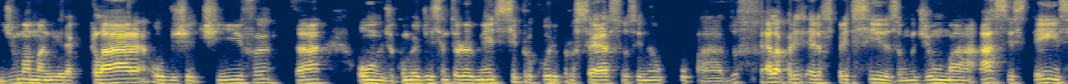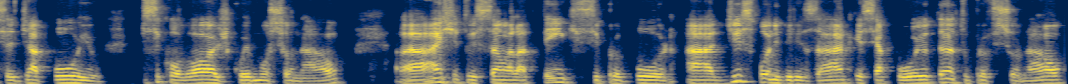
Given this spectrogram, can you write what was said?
de uma maneira clara, objetiva, tá? onde, como eu disse anteriormente, se procure processos e não culpados. Elas precisam de uma assistência de apoio psicológico, emocional. A instituição ela tem que se propor a disponibilizar esse apoio, tanto profissional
